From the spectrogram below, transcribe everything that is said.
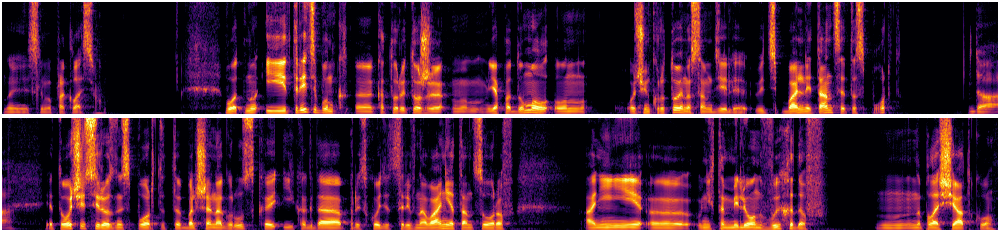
ну, если мы про классику. Вот, ну и третий пункт, э, который тоже я подумал, он очень крутой на самом деле. Ведь бальные танцы — это спорт, Да. это очень серьезный спорт, это большая нагрузка, и когда происходит соревнование танцоров, они, э, у них там миллион выходов на площадку,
